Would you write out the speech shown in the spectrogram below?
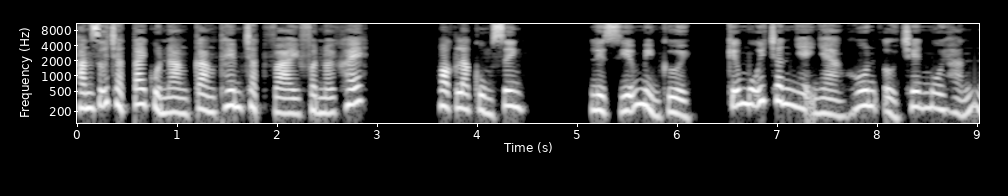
Hắn giữ chặt tay của nàng càng thêm chặt vài phần nói khẽ. Hoặc là cùng sinh. Liệt diễm mỉm cười, kiểu mũi chân nhẹ nhàng hôn ở trên môi hắn.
